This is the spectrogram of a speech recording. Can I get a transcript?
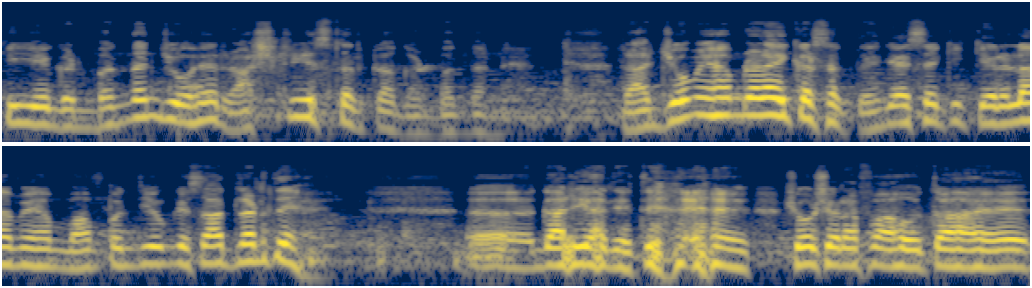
कि ये गठबंधन जो है, राष्ट्रीय स्तर का गठबंधन है। राज्यों में हम लड़ाई कर सकते हैं, जैसे कि केरला में हम वामपंथियों के साथ लड़ते हैं। गालियाँ देते हैं, शोर शराफा होता है,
